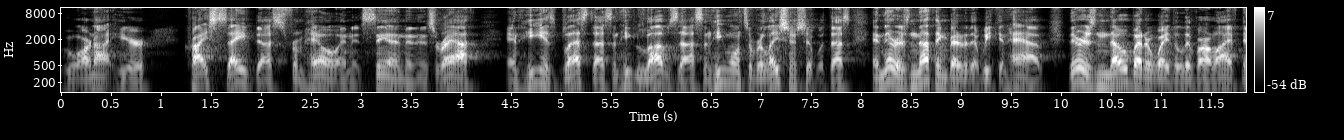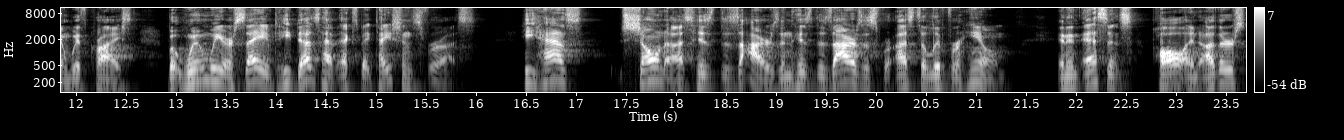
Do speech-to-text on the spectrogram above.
who are not here, Christ saved us from hell and its sin and its wrath, and He has blessed us, and He loves us, and He wants a relationship with us, and there is nothing better that we can have. There is no better way to live our life than with Christ. But when we are saved, He does have expectations for us. He has shown us His desires, and His desires is for us to live for Him. And in essence, Paul and others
